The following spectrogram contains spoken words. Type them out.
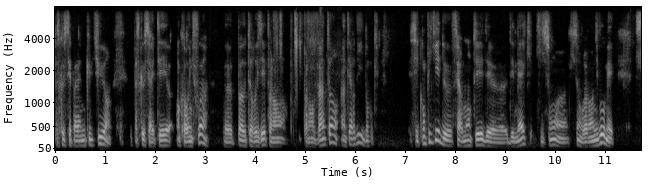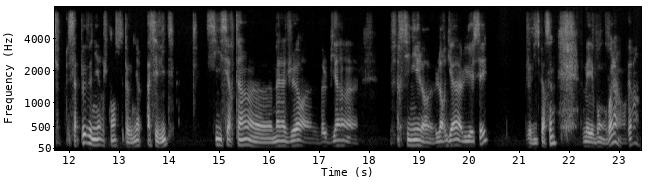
parce que c'est pas la même culture, parce que ça a été encore une fois euh, pas autorisé pendant pendant 20 ans, interdit. Donc c'est compliqué de faire monter des, euh, des mecs qui sont euh, qui sont vraiment au niveau, mais ça, ça, peut venir, je pense, ça peut venir assez vite si certains euh, managers veulent bien faire signer leur, leur gars à l'USC je vise personne. Mais bon, voilà, on verra.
